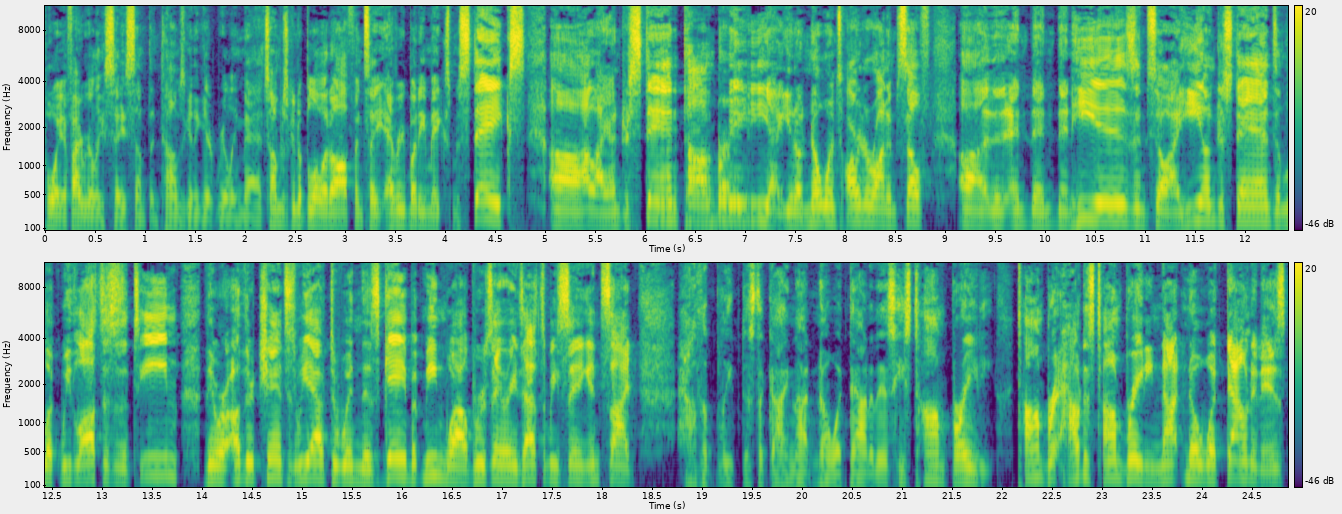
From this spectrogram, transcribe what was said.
boy, if I really say something, Tom's going to get really mad. So I'm just going to blow it off and say everybody makes mistakes. Uh, I understand Tom Brady. Uh, you know, no one's harder on himself uh, than, than, than he is. And so uh, he understands. And look, we lost this as a team. There were other chances we have to win this game. But meanwhile, Bruce Arians has to be saying inside, how the bleep does the guy not know what down it is? He's Tom Brady. Tom Bra- How does Tom Brady not know what down it is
